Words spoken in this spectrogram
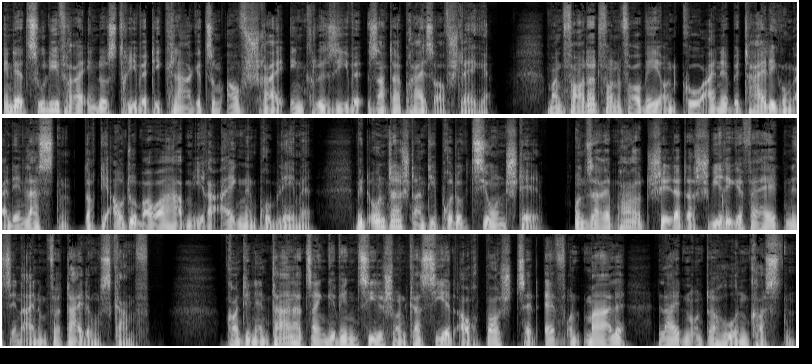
In der Zuliefererindustrie wird die Klage zum Aufschrei inklusive satter Preisaufschläge. Man fordert von VW und Co. eine Beteiligung an den Lasten, doch die Autobauer haben ihre eigenen Probleme. Mitunter stand die Produktion still. Unser Report schildert das schwierige Verhältnis in einem Verteilungskampf. Continental hat sein Gewinnziel schon kassiert, auch Bosch, ZF und Mahle leiden unter hohen Kosten.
